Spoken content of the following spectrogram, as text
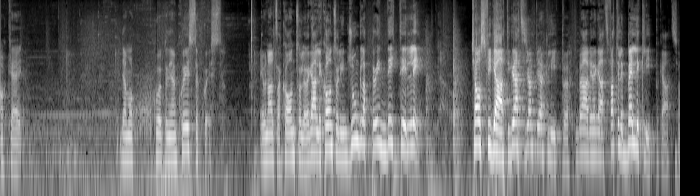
Ok. Andiamo qua, prendiamo questo e questo. E un'altra control, raga, le control in giungla prendetele. Ciao sfigati, grazie per la clip. Bravi ragazzi, fate le belle clip, cazzo.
